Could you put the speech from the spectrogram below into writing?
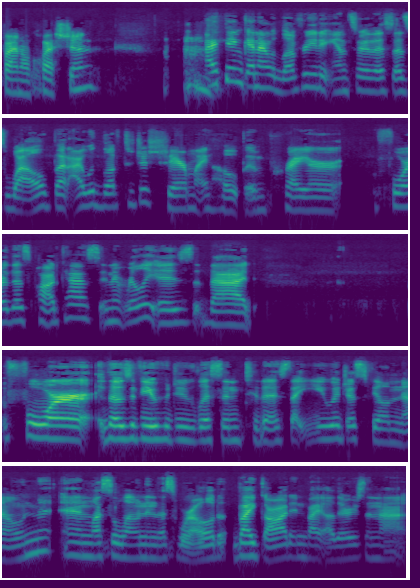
final question? I think, and I would love for you to answer this as well, but I would love to just share my hope and prayer for this podcast. And it really is that for those of you who do listen to this that you would just feel known and less alone in this world by God and by others and that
